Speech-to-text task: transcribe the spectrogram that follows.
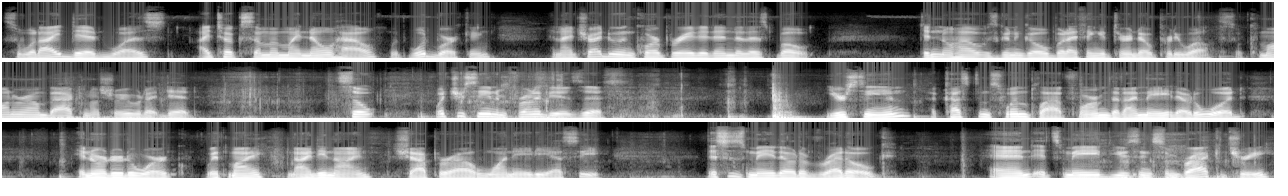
So what I did was I took some of my know-how with woodworking and I tried to incorporate it into this boat. Didn't know how it was going to go, but I think it turned out pretty well. So come on around back and I'll show you what I did. So what you're seeing in front of you is this. You're seeing a custom swim platform that I made out of wood in order to work with my 99 Chaparral 180 SE. This is made out of red oak and it's made using some bracketry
